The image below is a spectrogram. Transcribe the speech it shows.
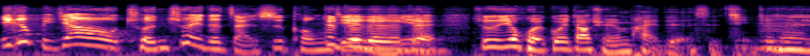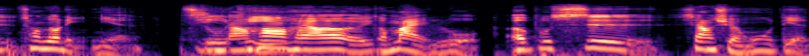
一个比较纯粹的展示空间里面，对对对对对，就是又回归到学院派这件事情，嗯、就是创作理念，然后还要有一个脉络，而不是像选物店。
